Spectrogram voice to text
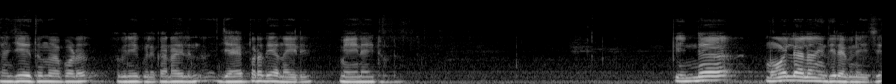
സഞ്ജയ് എത്തുന്ന ആ പാട് അഭിനയിക്കില്ല കാരണം അതിൽ ജയപ്രദയാണ് അതിൽ മെയിനായിട്ടുണ്ട്. പിന്നെ മോഹൻലാലാണ് ഇന്ത്യയിൽ അഭിനയിച്ച്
